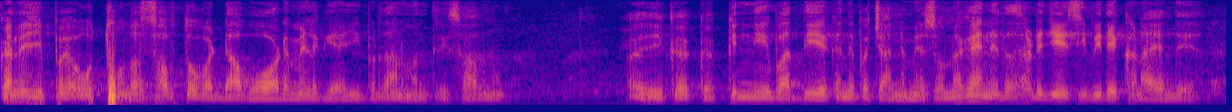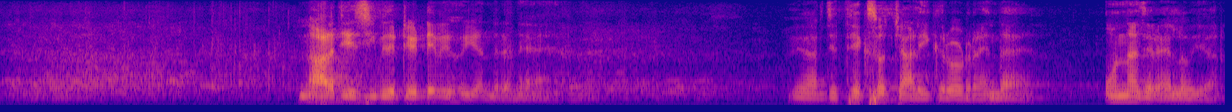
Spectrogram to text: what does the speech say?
ਕਹਿੰਦੇ ਜੀ ਉੱਥੋਂ ਦਾ ਸਭ ਤੋਂ ਵੱਡਾ ਅਵਾਰਡ ਮਿਲ ਗਿਆ ਜੀ ਪ੍ਰਧਾਨ ਮੰਤਰੀ ਸਾਹਿਬ ਨੂੰ। ਇੱਕ ਇੱਕ ਕਿੰਨੀ ਆਬਾਦੀ ਹੈ, ਕਹਿੰਦੇ 9500 ਮੈਂ ਕਿਹਾ ਇਹਨੇ ਤਾਂ ਸਾਡੇ ਜੀਸੀਬੀ ਦੇਖਣ ਆ ਜਾਂਦੇ ਆ। ਨਾਲ ਜੀਸੀਬੀ ਦੇ ਟੇਡੇ ਵੀ ਹੋਈ ਜਾਂਦੇ ਰਹਿੰਦੇ ਆ। ਯਾਰ, ਜਿੱਥੇ 140 ਕਰੋੜ ਰਹਿੰਦਾ ਹੈ, ਉਹਨਾਂ 'ਚ ਰਹਿ ਲਓ ਯਾਰ।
